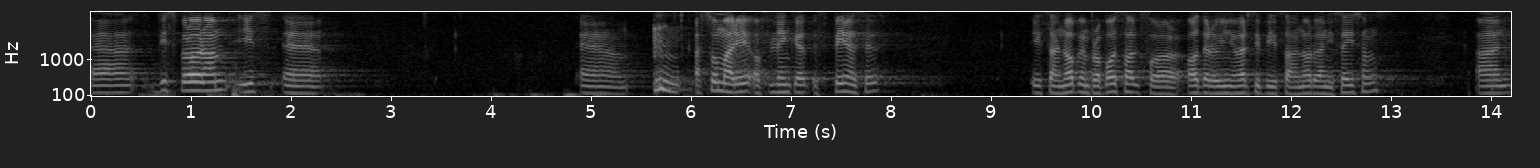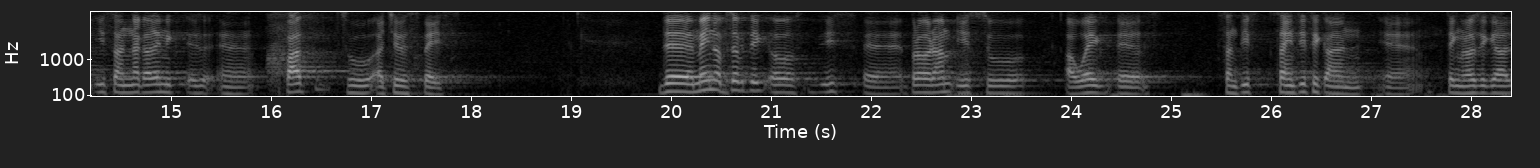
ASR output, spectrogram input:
Uh, this program is uh, um, a summary of linked experiences. It's an open proposal for other universities and organizations and it's an academic uh, uh, path to achieve space. The main objective of this uh, program is to awake scientific and technological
